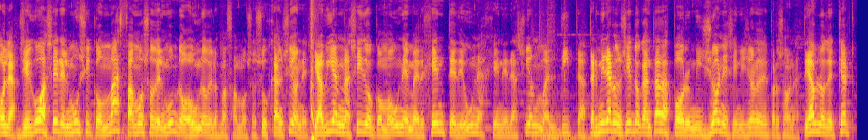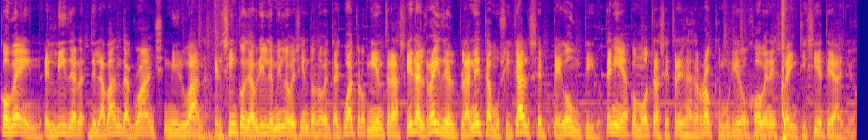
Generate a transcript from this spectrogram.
Hola, llegó a ser el músico más famoso del mundo o uno de los más famosos. Sus canciones, que habían nacido como un emergente de una generación maldita, terminaron siendo cantadas por millones y millones de personas. Te hablo de Kurt Cobain, el líder de la banda grunge Nirvana. El 5 de abril de 1994, mientras era el rey del planeta musical, se pegó un tiro. Tenía, como otras estrellas de rock que murieron jóvenes, 27 años.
